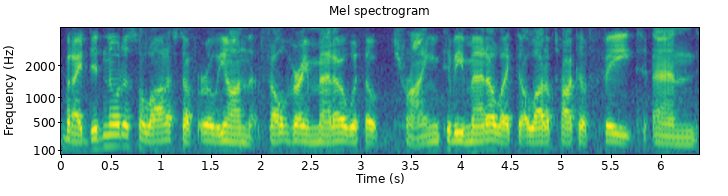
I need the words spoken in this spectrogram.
but I did notice a lot of stuff early on that felt very meta without trying to be meta, like a lot of talk of fate and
